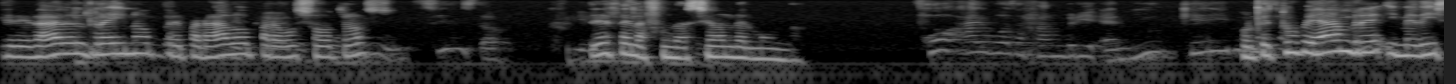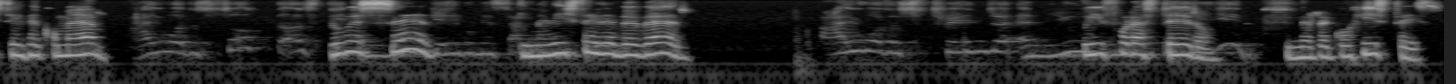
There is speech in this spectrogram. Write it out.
heredar el reino preparado para vosotros desde la fundación del mundo. Porque tuve hambre y me disteis de comer, tuve sed y me disteis de beber, fui forastero y me recogisteis,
